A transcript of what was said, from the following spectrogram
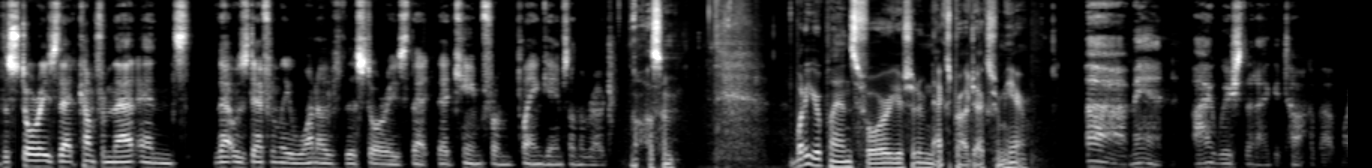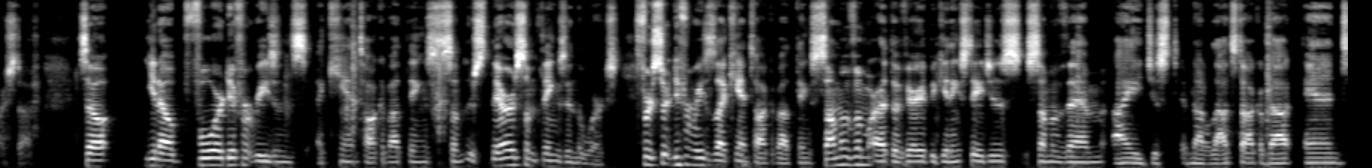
the stories that come from that and that was definitely one of the stories that that came from playing games on the road. Awesome. What are your plans for your sort of next projects from here? Ah, man. I wish that I could talk about more stuff. So, you know, for different reasons, I can't talk about things. Some there's there are some things in the works. For certain different reasons I can't talk about things. Some of them are at the very beginning stages. Some of them I just am not allowed to talk about. And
